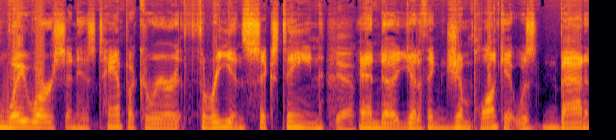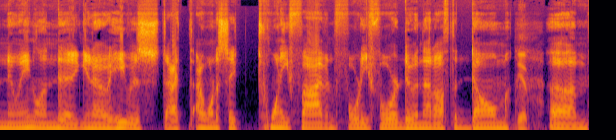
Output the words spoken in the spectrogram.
way worse in his Tampa career at three and sixteen. Yeah. And uh, you got to think Jim Plunkett was bad in New England. Uh, you know, he was I, I want to say twenty five and forty four doing that off the dome. Yep. Um,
